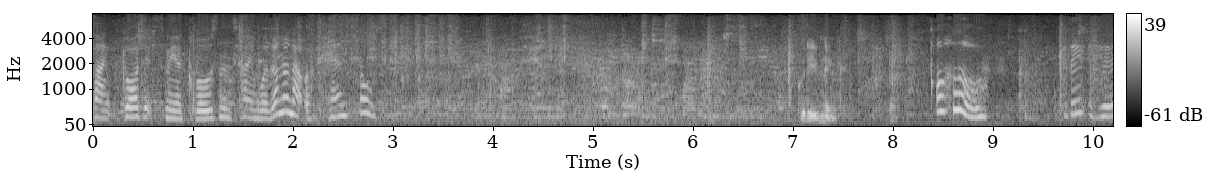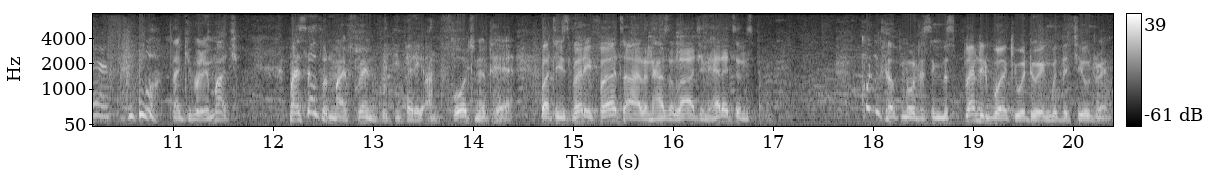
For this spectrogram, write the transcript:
thank God it's near closing time. We're running out of pencils. Good evening. Oh, hello. Great hair. Oh, thank you very much. Myself and my friend with the very unfortunate hair, but he's very fertile and has a large inheritance. Couldn't help noticing the splendid work you were doing with the children.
